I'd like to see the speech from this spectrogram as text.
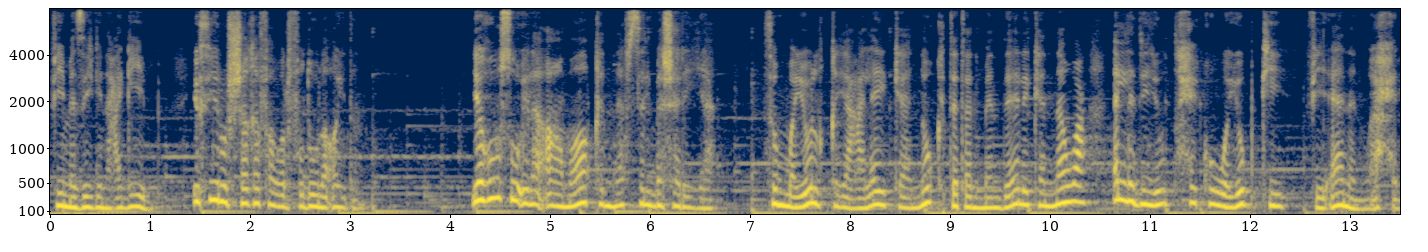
في مزيج عجيب يثير الشغف والفضول أيضا. يغوص إلى أعماق النفس البشرية ثم يلقي عليك نكتة من ذلك النوع الذي يضحك ويبكي في آن واحد.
